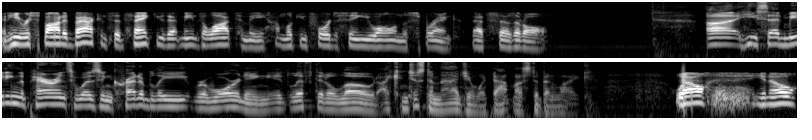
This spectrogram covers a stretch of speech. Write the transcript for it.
And he responded back and said, Thank you. That means a lot to me. I'm looking forward to seeing you all in the spring. That says it all. Uh, he said meeting the parents was incredibly rewarding. It lifted a load. I can just imagine what that must have been like. Well, you know,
